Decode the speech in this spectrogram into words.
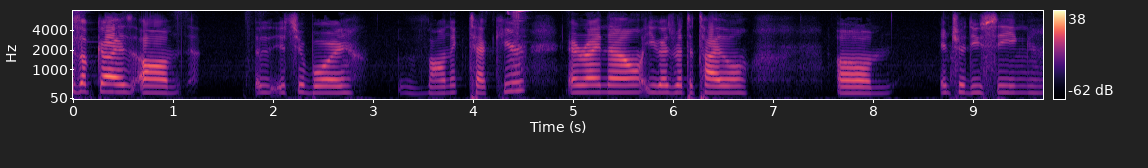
is up, guys? Um, it's your boy Vonic Tech here, and right now you guys read the title. Um, introducing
